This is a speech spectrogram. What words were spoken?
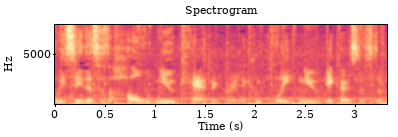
We see this as a whole new category, a complete new ecosystem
